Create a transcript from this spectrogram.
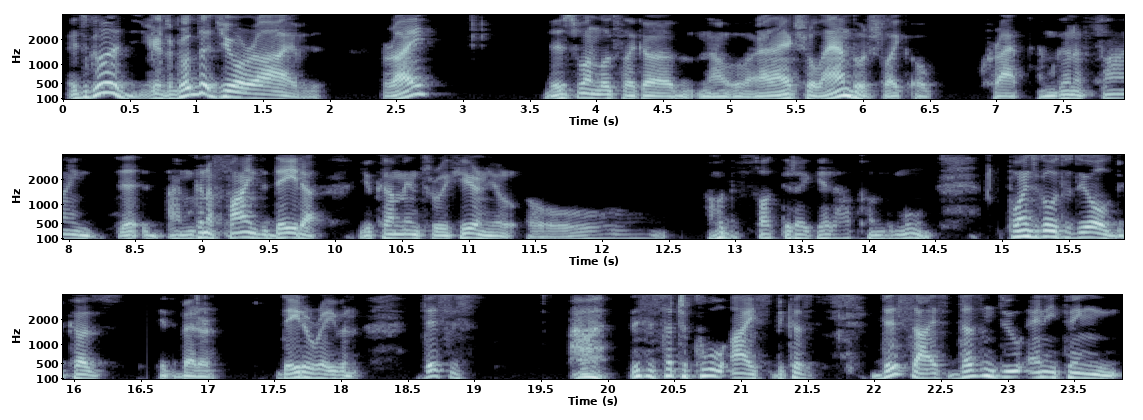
It's good. It's good that you arrived, right? This one looks like a now an actual ambush. Like, oh crap, I'm gonna find the, I'm gonna find the data. You come in through here and you're oh, how the fuck did I get up on the moon? Points go to the old because it's better. Data Raven. This is ah, this is such a cool ice because this ice doesn't do anything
